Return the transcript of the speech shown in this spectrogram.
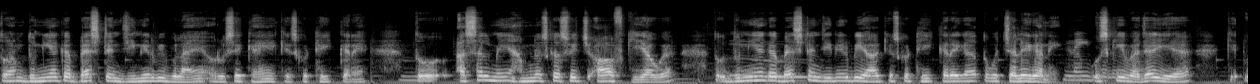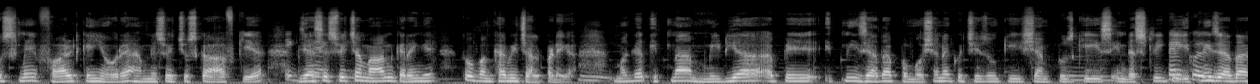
तो हम दुनिया का बेस्ट इंजीनियर भी बुलाएँ और उसे कहें कि इसको ठीक करें। हम्म। तो असल में हमने उसका स्विच ऑफ़ किया हुआ है। तो दुनिया का बेस्ट इंजीनियर भी आके उसको ठीक करेगा तो वो चलेगा नहीं, नहीं उसकी वजह यह है कि उसमें फॉल्ट कहीं हो रहा है हमने स्विच उसका ऑफ़ किया। Exactly. जैसे स्विच हम ऑन करेंगे तो पंखा भी चल पड़ेगा। हम्म। मगर इतना मीडिया पे इतनी ज़्यादा प्रमोशन है कुछ चीज़ों की शैम्पूज़ की इस इंडस्ट्री की इतनी ज़्यादा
